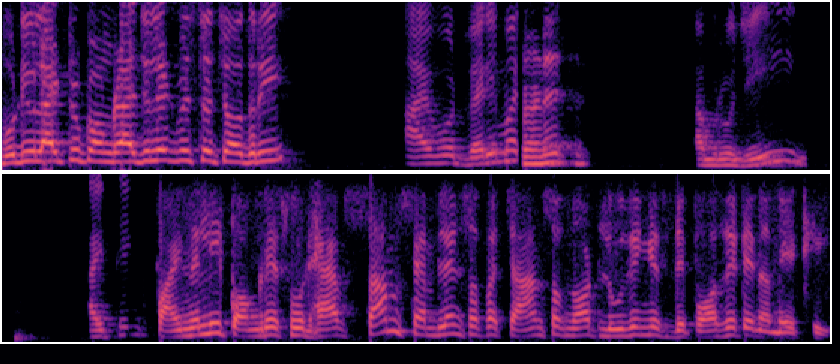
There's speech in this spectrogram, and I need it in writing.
would you like to congratulate mister Chaudhary I would very much Amruji, I think finally Congress would have some semblance of a chance of not losing its deposit in Amethi.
